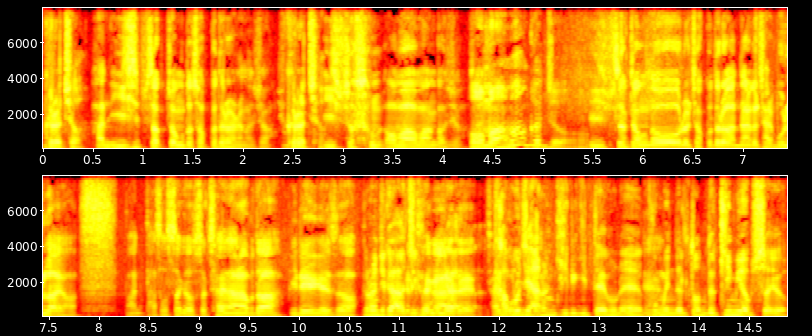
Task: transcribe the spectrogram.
그렇죠. 한 20석 정도 접고 들어가는 거죠. 그렇죠. 20석은 어마어마한 거죠. 어마어마한 거죠. 20석 정도를 접고 들어간다는 걸 잘 몰라요. 한 5석, 6석 차이 나나 보다. 비례에 의해서. 그러니까 아직 우리가 가보지. 않은 길이기 때문에 네. 국민들도 느낌이 없어요.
